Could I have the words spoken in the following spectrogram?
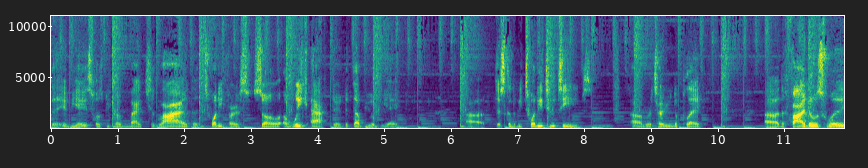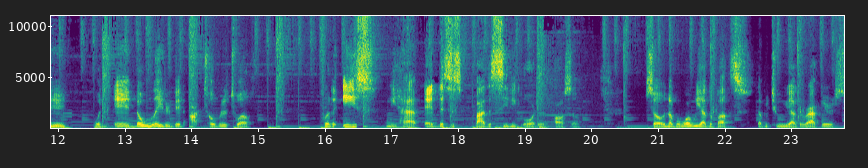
the NBA is supposed to be coming back July the 21st, so a week after the WNBA. Uh, there's going to be 22 teams uh, returning to play. Uh, the finals would would end no later than October the 12th. For the East, we have, and this is by the seeding order also. So number one, we have the Bucks. Number two, we have the Raptors.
